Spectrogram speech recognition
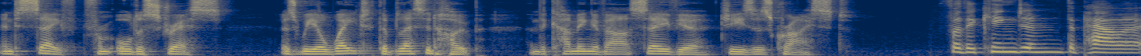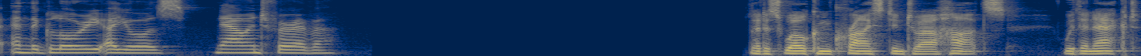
and safe from all distress, as we await the blessed hope and the coming of our Saviour, Jesus Christ. For the kingdom, the power, and the glory are yours, now and forever. Let us welcome Christ into our hearts with an act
